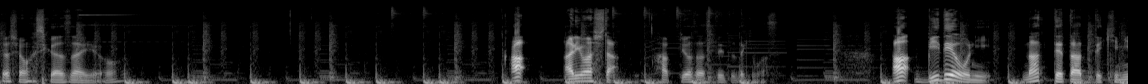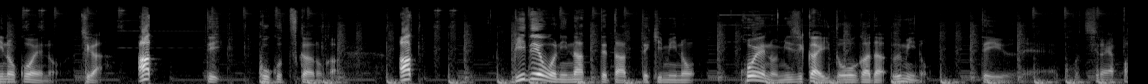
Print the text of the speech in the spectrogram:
少々お待ちくださいよ。あありました。発表させていただきます。あビデオになってたって君の声の。違う。あってここ使うのか。あビデオになってたって君の声の短い動画だ海の。っていうね。こちらやっぱ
